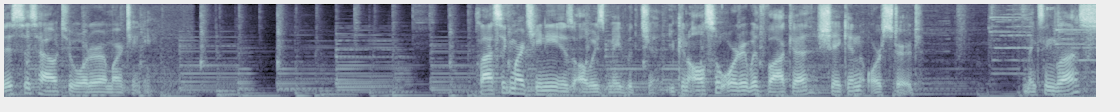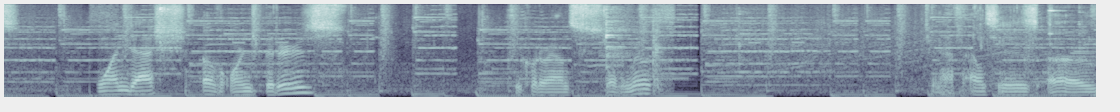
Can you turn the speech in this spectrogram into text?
This is how to order a martini. Classic martini is always made with gin. You can also order it with vodka, shaken or stirred. Mixing glass, one dash of orange bitters, three quarter ounce of vermouth, two and a half ounces of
